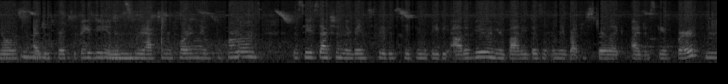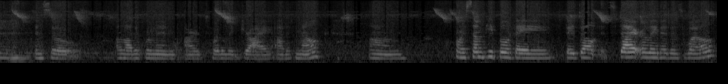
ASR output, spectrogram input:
knows I mm-hmm. just birthed a baby and it's mm-hmm. reacting accordingly with the hormones, the C-section, they're basically just taking the baby out of you and your body doesn't really register like I just gave birth. Mm-hmm. And so a lot of women are totally dry out of milk. Um, or some people, they, they don't, it's diet related as well.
